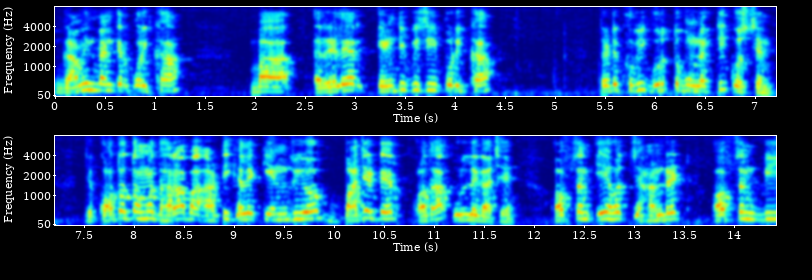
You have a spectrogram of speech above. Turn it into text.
গ্রামীণ ব্যাংকের পরীক্ষা বা রেলের এনটিপিসি পরীক্ষা। তো এটি খুবই গুরুত্বপূর্ণ একটি কোশ্চেন যে কততম ধারা বা আর্টিকেলে কেন্দ্রীয় বাজেটের কথা উল্লেখ আছে। অপশন এ হচ্ছে হান্ড্রেড অপশন বি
